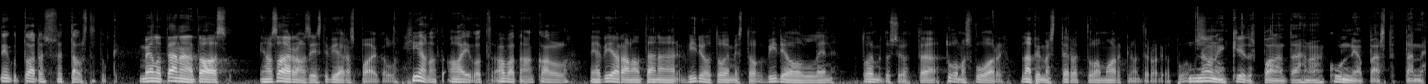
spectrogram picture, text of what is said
niin kuin, tuoda sulle taustatuki. Meillä on tänään taas ihan sairaan siisti vieras paikalla. Hienot aivot, avataan kallo. Meidän vieraana on tänään videotoimisto Videollen toimitusjohtaja Tuomas Vuori. Lämpimästi tervetuloa Markkinointiradio Tuomas. No niin, kiitos paljon. Tähän on kunnia päästä tänne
